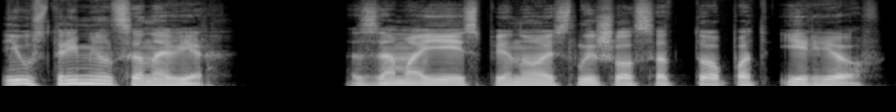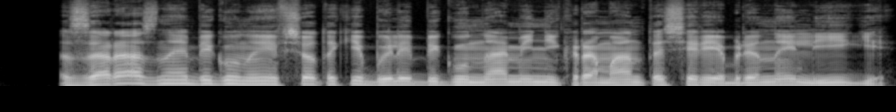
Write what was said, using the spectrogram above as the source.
и устремился наверх. За моей спиной слышался топот и рев. Заразные бегуны все-таки были бегунами некроманта Серебряной Лиги.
